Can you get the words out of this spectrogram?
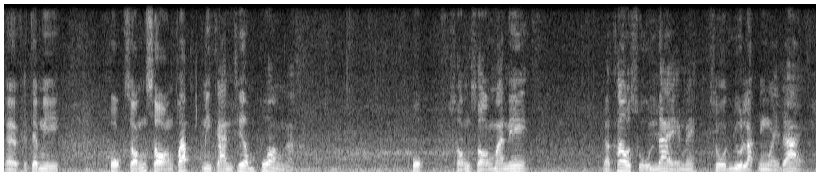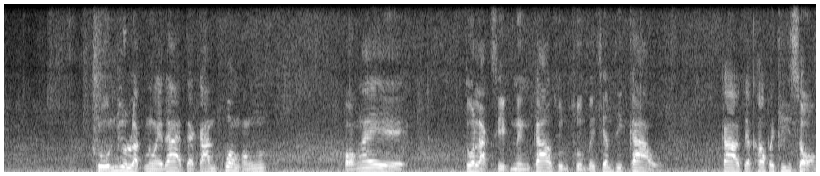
เออเขาจะมีหกสองสองปั๊บมีการเชื่อมพ่วงอะหกสองสองมานี้ แล้วเข้าศูนย์ได้เห็นไหมศูนย์อยู่หลักหน่วยได้ ศูนย์อยู่หลักหน่วยได้ แต่การพ่วงของของไอ้ตัวหลักสิบหนึ่งเก้าศูนย์ศูนย์ไปเชื่อมที่เก้าเก้าจะเข้าไปที่สอง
